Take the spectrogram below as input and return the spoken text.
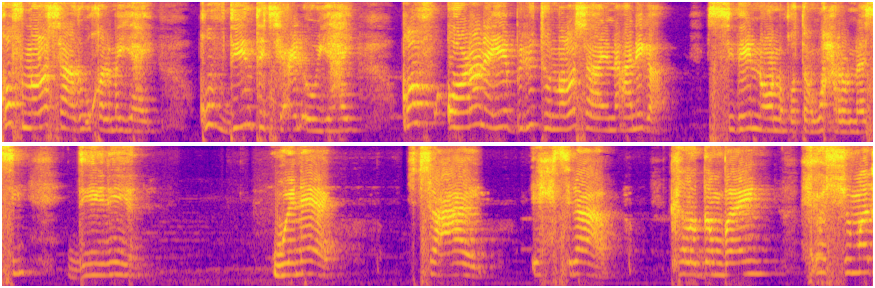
Qof noloshaada u qalma yahay. Qof diinta jecel oo yahay. Qof odhanaya berito noloshahayna aniga sidee noo noqotaan waxaan rabnaa si diiniyan? Wanaag jacayl ixtiraam kala dambayn xushmad.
